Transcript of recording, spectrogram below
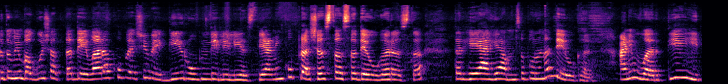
तर तुम्ही बघू शकता देवारा खूप अशी वेगळी रूम दिलेली असते आणि खूप प्रशस्त असं देवघर असतं. तर हे आहे आमचं पूर्ण देवघर. आणि वरती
